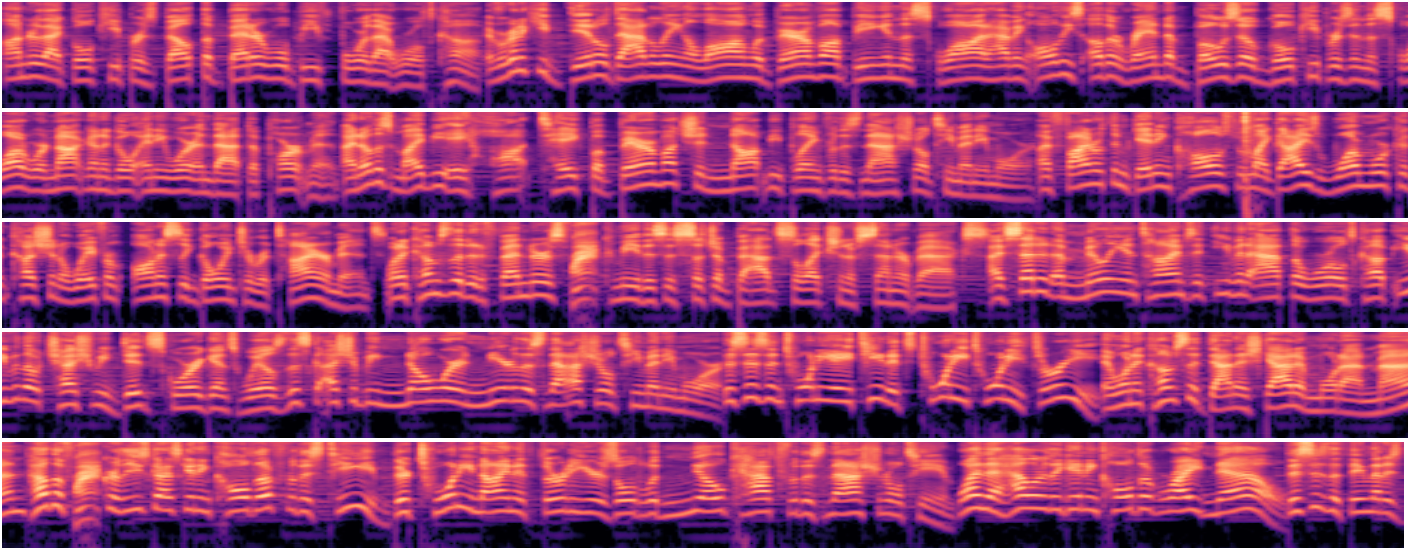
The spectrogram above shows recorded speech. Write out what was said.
under that goalkeeper's belt, the better will be for that World Cup. If we're going to keep diddle-daddling along with Beiranvand being in the squad, having all these other random bozo goalkeepers in the squad, we're not going to go anywhere in that department. I know this might be a hot take, but Beiranvand should not be playing for this national team anymore. I'm fine with him getting call-ups, but my guy's one more concussion away from honestly going to retirement. When it comes to the defenders, fuck me, this is such a bad selection of center backs. I've said it a million times, and even at the World Cup, even though Cheshmi did score against Wales, this guy should be nowhere near this national team anymore. This isn't 2018, it's 2023. And when it comes to Daneshgar and Moran Man, how the fuck are these guys getting called up for this team? They're 29 and 30 years old with no caps for this national team. Why the hell are they getting called up right now? This is the thing that is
